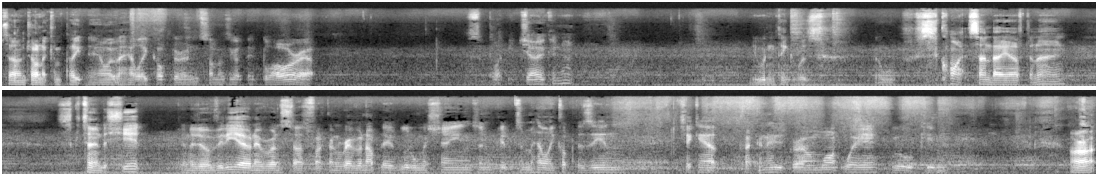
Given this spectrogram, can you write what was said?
So I'm trying to compete now with a helicopter and someone's got their blower out. It's a bloody joke, isn't it? You wouldn't think it was a quiet Sunday afternoon. It's turned to shit gonna do a video and everyone starts fucking revving up their little machines and get some helicopters in. Check out fucking who's growing what where. You're kidding. Alright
